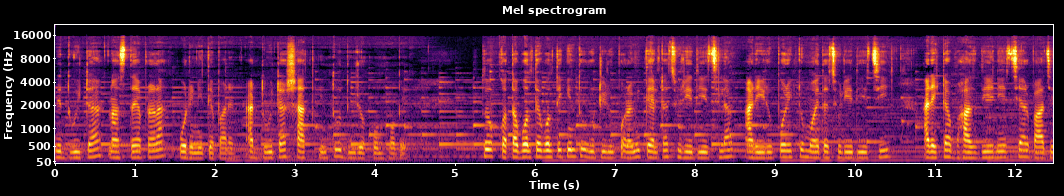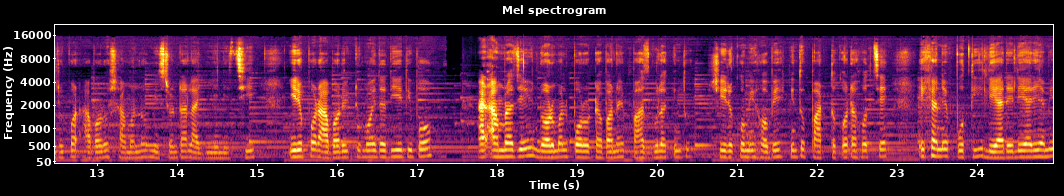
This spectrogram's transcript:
যে দুইটা নাস্তায় আপনারা করে নিতে পারেন। আর দুইটার স্বাদ কিন্তু দুই রকম হবে। তো কথা বলতে বলতে কিন্তু রুটির উপর আমি তেলটা ছড়িয়ে দিয়েছিলাম আর এর উপর একটু ময়দা ছড়িয়ে দিয়েছি। আর একটা ভাজ দিয়ে নিয়েছি আর ভাজের উপর আবারও সামান্য মিশ্রণটা লাগিয়ে নিচ্ছি। এর উপর আবারও একটু ময়দা দিয়ে দিব। আর আমরা যে নর্মাল পরোটা বানাই, ভাজগুলা কিন্তু সেরকমই হবে। কিন্তু পার্থক্যটা হচ্ছে এখানে প্রতি লেয়ারে লেয়ারে আমি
